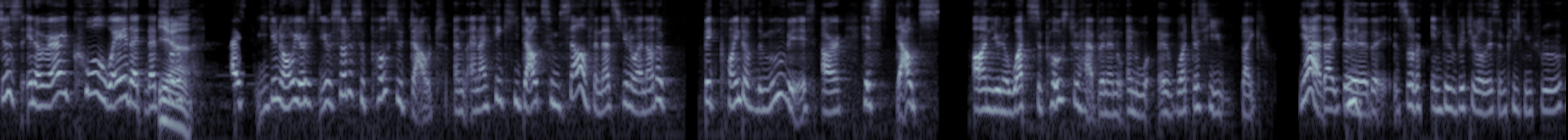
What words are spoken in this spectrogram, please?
Just in a very cool way that that sort of I, you know, you're you're sort of supposed to doubt, and and I think he doubts himself, and that's you know another big point of the movie is are his doubts on you know what's supposed to happen and and uh, what does he like, yeah, like the the sort of individualism peeking through.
